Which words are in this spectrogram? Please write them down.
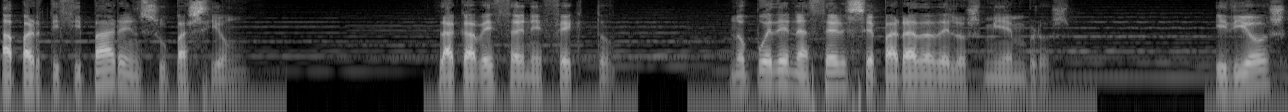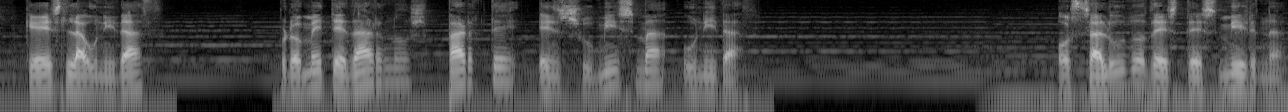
a participar en su pasión. La cabeza, en efecto, no puede nacer separada de los miembros, y Dios, que es la unidad, promete darnos parte en su misma unidad. Os saludo desde Esmirna,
